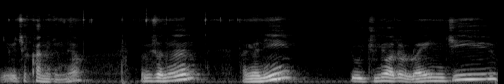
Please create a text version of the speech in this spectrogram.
이거 체크 안 해줬네요. 여기서는 당연히 요 중요하죠. range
